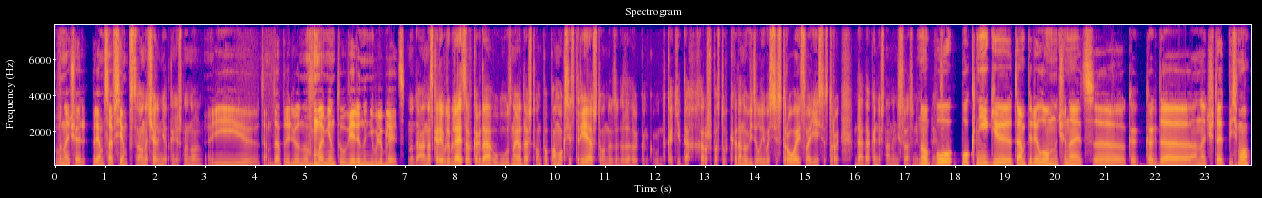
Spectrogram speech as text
в начале, прям совсем. В самом начале нет, конечно, но... И там до определенного момента уверенно не влюбляется. Ну да, она скорее влюбляется, когда узнает, да, что он помог сестре, что он какие-то да, хорошие поступки, когда она увидела его сестрой, своей сестрой. Да, да, конечно, она не сразу не Но по, по книге там перелом начинается, когда она читает письмо,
